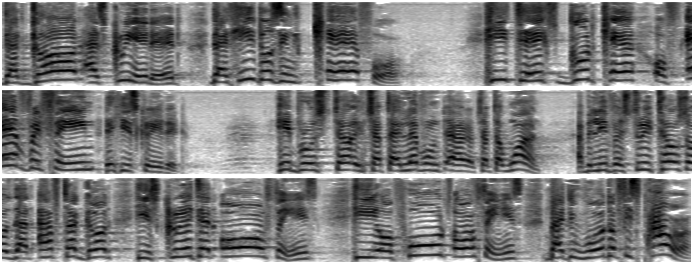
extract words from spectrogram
that God has created that he doesn't care for. He takes good care of everything that He's created. Hebrews in chapter 11, uh, chapter 1, I believe verse 3 tells us that after God, He's created all things, He upholds all things by the word of His power.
